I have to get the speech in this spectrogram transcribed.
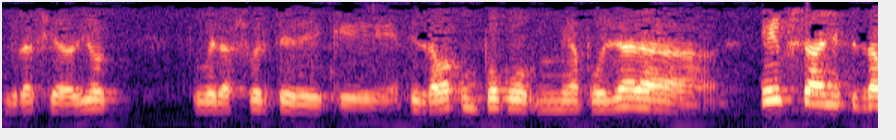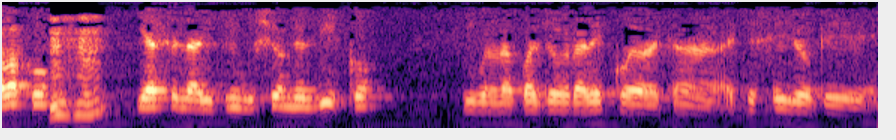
gracias a Dios tuve la suerte de que este trabajo un poco me apoyara EFSA en este trabajo y hace la distribución del disco y bueno, la cual yo agradezco a, este sello que,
